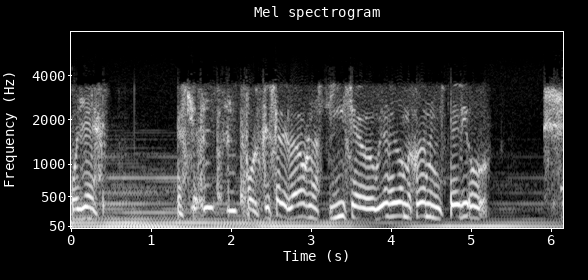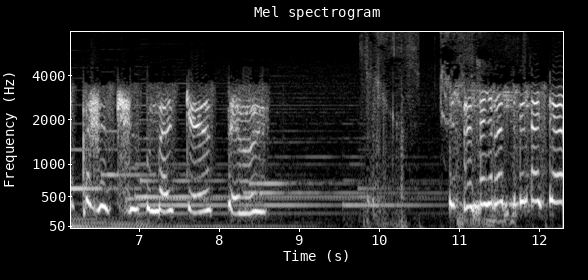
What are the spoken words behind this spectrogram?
Oye, es que, ¿por qué se arreglaron así? Se hubiera ido mejor al ministerio. Pero es que más que este, güey. Estoy allá.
